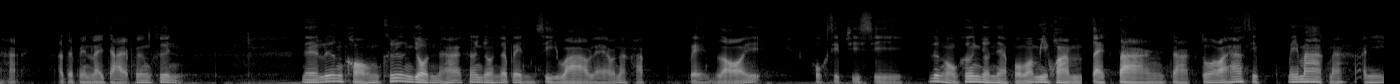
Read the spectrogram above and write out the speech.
นะฮะอาจจะเป็นรายจ่ายเพิ่มขึ้น ในเรื่องของเครื่องยนต์นะฮะเครื่องยนต์ก็เป็น 4 วาล์วแล้วนะครับเป็น160ซีซีเรื่องของเครื่องยนต์เนี่ยผมว่ามีความแตกต่างจากตัว 150 ไม่มากนะ อันนี้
